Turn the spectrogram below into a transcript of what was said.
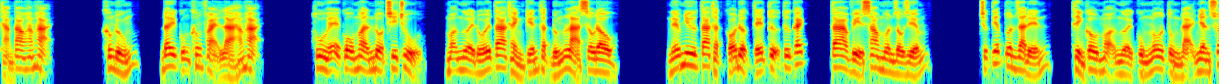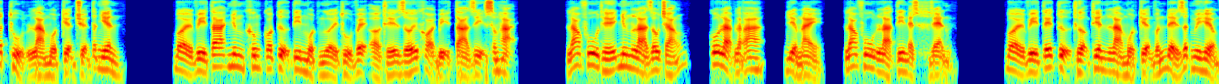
thảm tao hãm hại. Không đúng, đây cũng không phải là hãm hại. Hù hệ cô mận độ chi chủ, mọi người đối ta thành kiến thật đúng là sâu đâu. Nếu như ta thật có được tế tự tư cách, ta vì sao muốn giấu giếm? Trực tiếp tuân ra đến, thỉnh cầu mọi người cùng nô tùng đại nhân xuất thủ là một kiện chuyện tất nhiên. Bởi vì ta nhưng không có tự tin một người thủ vệ ở thế giới khỏi bị tà dị xâm hại. Lão phu thế nhưng là dâu trắng, cô lạp là a, điểm này, lão phu là tin s gen bởi vì tế tự thượng thiên là một kiện vấn đề rất nguy hiểm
